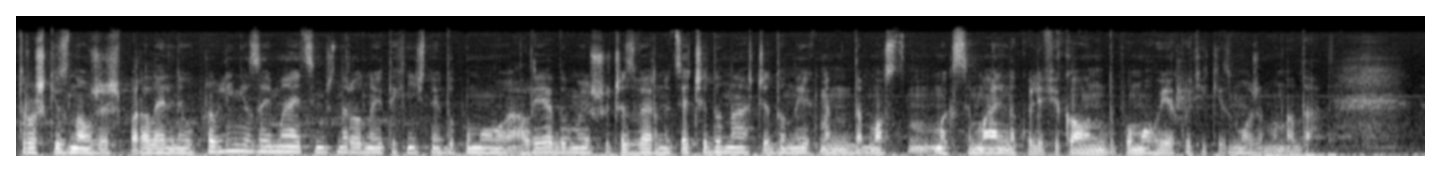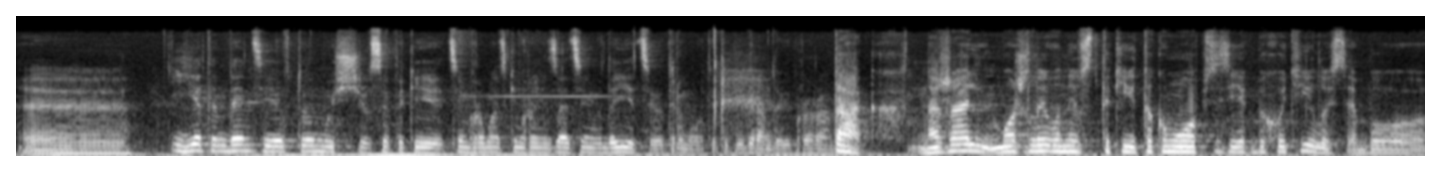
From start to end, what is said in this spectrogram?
трошки знову ж паралельне управління займається міжнародною технічною допомогою, але я думаю, що чи звернуться чи до нас, чи до них, ми надамо с- максимально кваліфіковану допомогу, яку тільки зможемо надати. І є тенденція в тому, що все-таки цим громадським організаціям вдається отримувати такі грантові програми. Так, на жаль, можливо, не в такій такому обсязі, як би хотілося, бо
